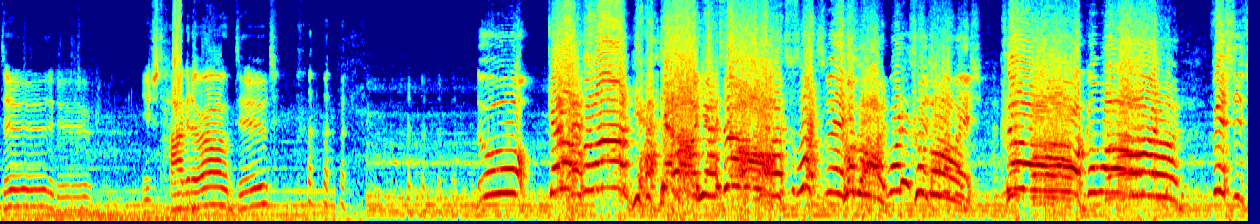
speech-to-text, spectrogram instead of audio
Do do do. You're just hanging around, dude. no! Get off the land! Yes! Get off! Yes! No! Yes! What's this? Come on! What is Come this on! rubbish? Come no! on! Come on! This is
